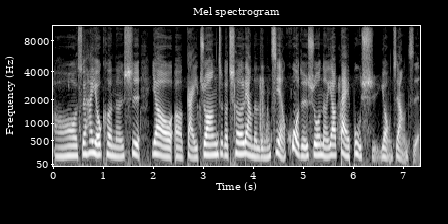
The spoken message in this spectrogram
哦，所以他有可能是要呃改装这个车辆的零件，或者是说呢要代步使用这样子。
